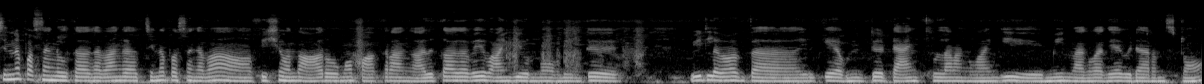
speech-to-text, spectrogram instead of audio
சின்ன பசங்களுக்காக தாங்க. சின்ன பசங்க தான் ஃபிஷ்ஷை வந்து ஆர்வமாக பார்க்குறாங்க அதுக்காகவே வாங்கி விடணும் அப்படின்ட்டு வீட்டில் தான் த இருக்கே அப்படின்ட்டு டேங்க் ஃபுல்லாக நாங்கள் வாங்கி மீன் வகை வகையாக விட ஆரம்பிச்சிட்டோம்.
